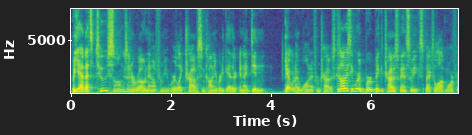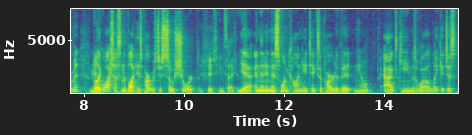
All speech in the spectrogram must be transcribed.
But yeah, that's two songs in a row now for me where like Travis and Kanye were together, and I didn't get what I wanted from Travis because obviously we're we're big Travis fans, so we expect a lot more from it. But Yeah. like Wash Us in the Blood, his part was just so short. Like 15 seconds. Yeah, and then in this one, Kanye takes a part of it. You know, adds Keem as well. Like it just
